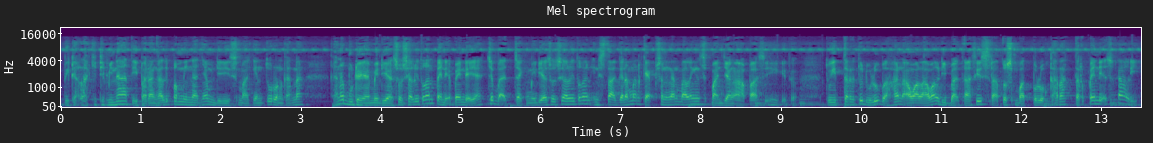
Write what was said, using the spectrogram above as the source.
tidak lagi diminati. Barangkali peminatnya menjadi semakin turun karena karena budaya media sosial itu kan pendek-pendek ya. Coba cek media sosial itu kan Instagram kan caption kan paling sepanjang apa sih gitu. Twitter itu dulu bahkan awal-awal dibatasi 140 karakter pendek sekali.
